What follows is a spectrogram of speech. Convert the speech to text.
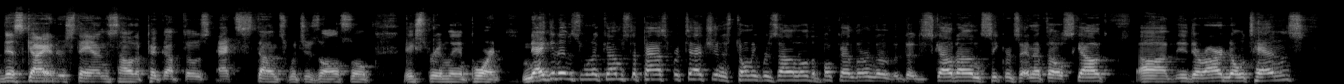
this guy understands how to pick up those X stunts, which is also extremely important. Negatives when it comes to pass protection is Tony Razzano, the book I learned, the, the, Scout on Secrets NFL Scout. Uh, there are no tens.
